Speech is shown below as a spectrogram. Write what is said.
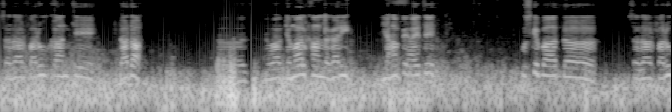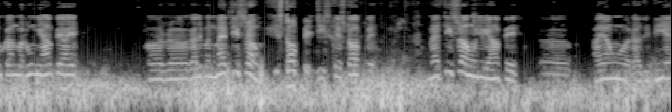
सरदार फारूक खान के दादा नवाब जमाल खान लगारी यहाँ पे आए थे। उसके बाद सरदार फारूक खान मरहूम यहाँ पे आए। और गालिबा मैं तीसरा हूँ। स्टॉप पे जी स्टॉप पे। मैं तीसरा हूँ जो यहाँ पे आया हूँ और हाजिर दी है।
